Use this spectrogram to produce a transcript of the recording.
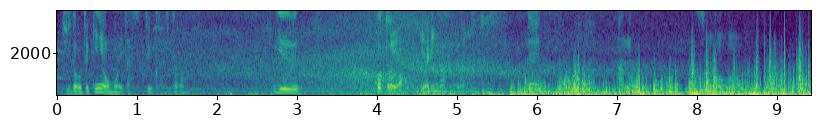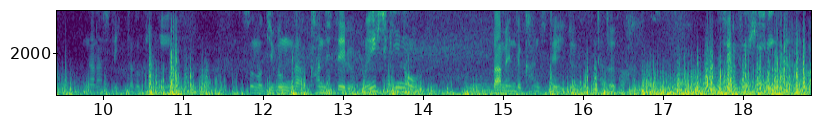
ん、自動的に思い出すっていう感じかな。いうことをややりますね。であのその鳴らしていった時にその自分が感じている無意識の場面で感じている例えばセルフヒーリングであれば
